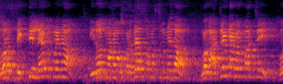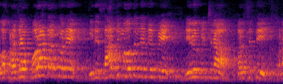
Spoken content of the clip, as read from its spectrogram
ద్వారా శక్తి లేకపోయినా ఈరోజు మనం ఒక ప్రజా సమస్యల మీద ఒక అజెండాగా మార్చి ఒక ప్రజా పోరాటాలతోనే ఇది సాధ్యం అవుతుందని చెప్పి నిరూపించిన పరిస్థితి మన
